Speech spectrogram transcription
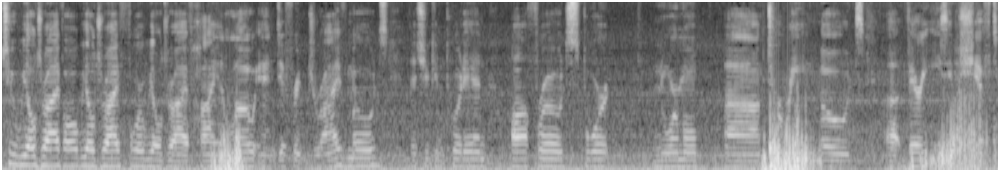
two-wheel drive, all-wheel drive, four-wheel drive, high and low, and different drive modes that you can put in. Off-road, sport, normal, um, terrain modes, uh, very easy to shift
